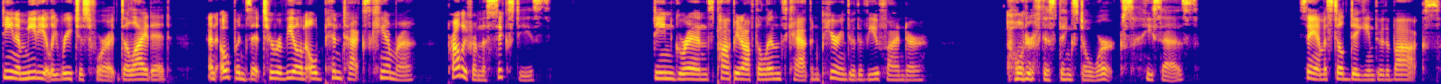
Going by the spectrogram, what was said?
Dean immediately reaches for it, delighted, and opens it to reveal an old Pentax camera, probably from the 60s. Dean grins, popping off the lens cap and peering through the viewfinder. I wonder if this thing still works, he says. Sam is still digging through the box.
